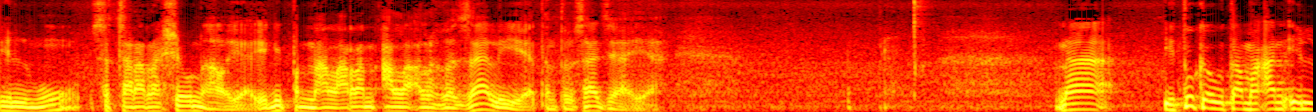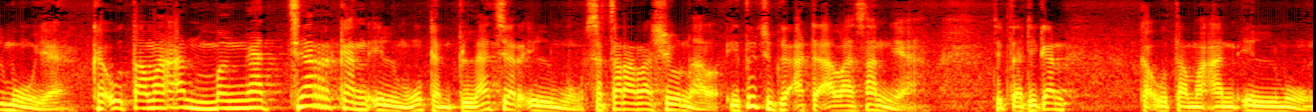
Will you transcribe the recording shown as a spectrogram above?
ilmu secara rasional ya. Ini penalaran ala Al Ghazali ya tentu saja ya. Nah itu keutamaan ilmu ya. Keutamaan mengajarkan ilmu dan belajar ilmu secara rasional itu juga ada alasannya. Jadi tadi kan keutamaan ilmu,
